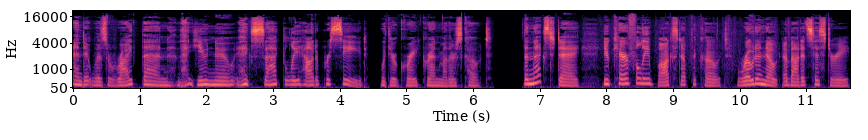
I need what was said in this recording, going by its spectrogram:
And it was right then that you knew exactly how to proceed with your great grandmother's coat. The next day, you carefully boxed up the coat, wrote a note about its history,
